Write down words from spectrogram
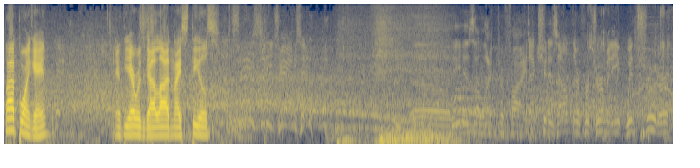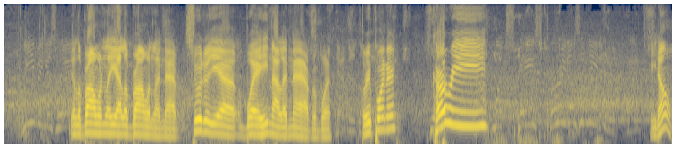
Five point game. Anthony Edwards got a lot of nice steals. Chase and he jams it. Oh, he is electrified. Connection is out there for Germany with Schroeder weaving his way. Yeah, LeBron wouldn't let yeah, LeBron wouldn't let that. happen. Shooter, yeah, boy, he not letting that happen, boy. Three pointer, Curry. Curry doesn't need it. He don't.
